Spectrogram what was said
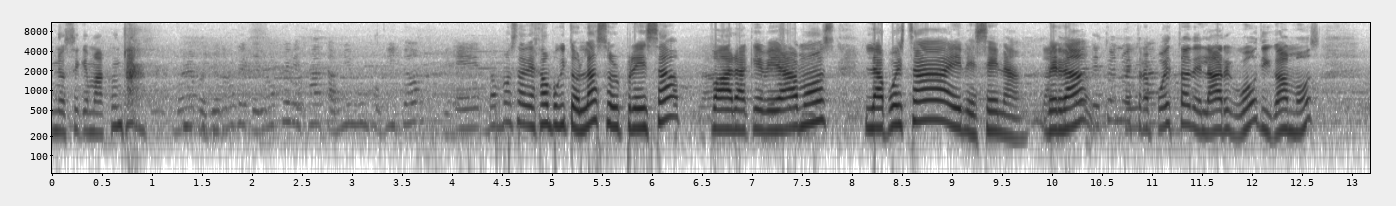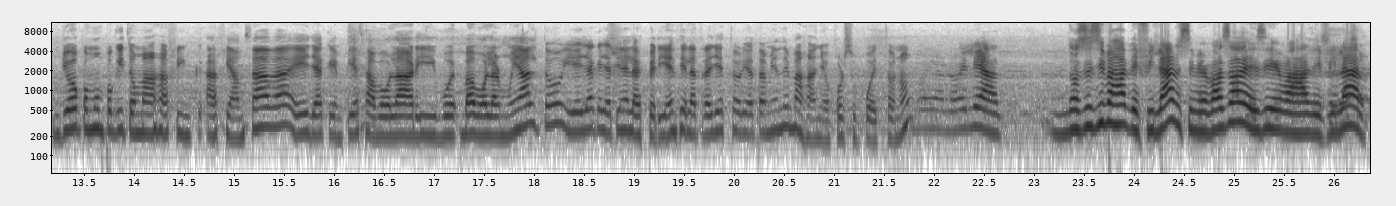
No sé qué más contar. Bueno, pues yo creo que tenemos que dejar también un poquito, eh, vamos a dejar un poquito la sorpresa para que veamos la puesta en escena, ¿verdad? Esto es nuestra puesta de largo, digamos. Yo como un poquito más afianzada, ella que empieza a volar y va a volar muy alto y ella que ya tiene la experiencia y la trayectoria también de más años, por supuesto, ¿no? Bueno, Noelia, no sé si vas a desfilar, si me vas a decir que vas a desfilar.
